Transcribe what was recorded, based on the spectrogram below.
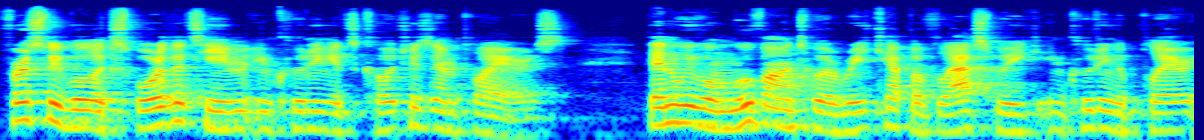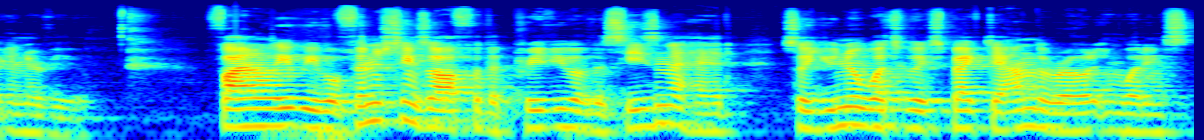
First, we will explore the team, including its coaches and players. Then we will move on to a recap of last week, including a player interview. Finally, we will finish things off with a preview of the season ahead so you know what to expect down the road and what, ex-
